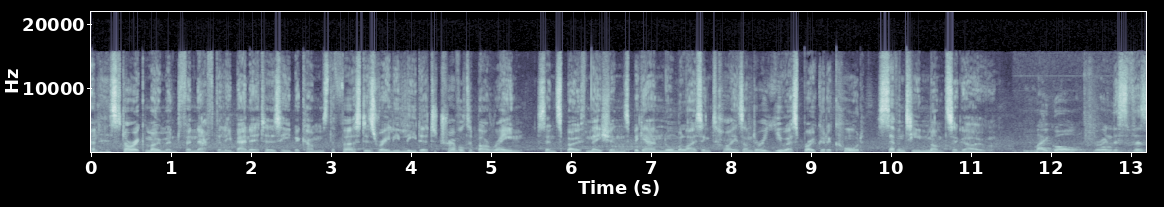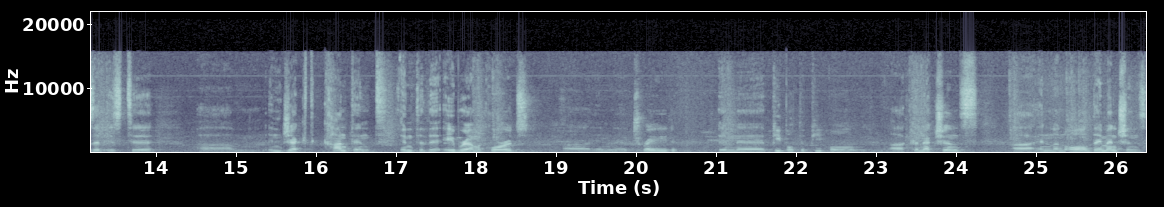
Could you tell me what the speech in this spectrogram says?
An historic moment for Naftali Bennett as he becomes the first Israeli leader to travel to Bahrain since both nations began normalizing ties under a US brokered accord 17 months ago. My goal during this visit is to um, inject content into the Abraham Accords uh, in uh, trade, in people to people connections, uh, and on all dimensions.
